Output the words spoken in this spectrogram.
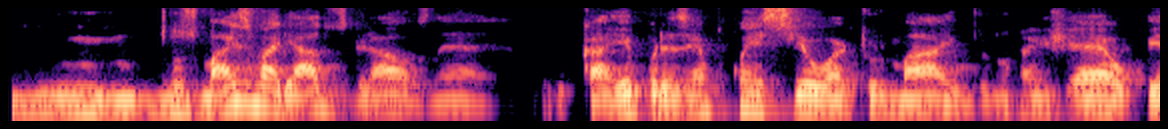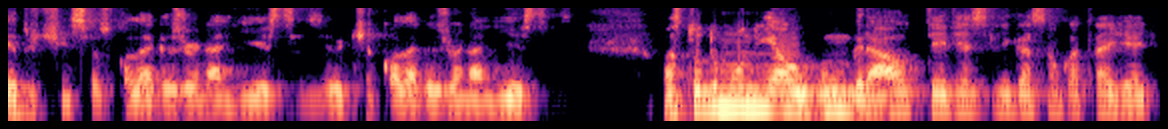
nos mais variados graus, né? O Caê, por exemplo, conhecia o Arthur Maio, o Bruno Rangel, o Pedro tinha seus colegas jornalistas, eu tinha colegas jornalistas, mas todo mundo em algum grau teve essa ligação com a tragédia.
